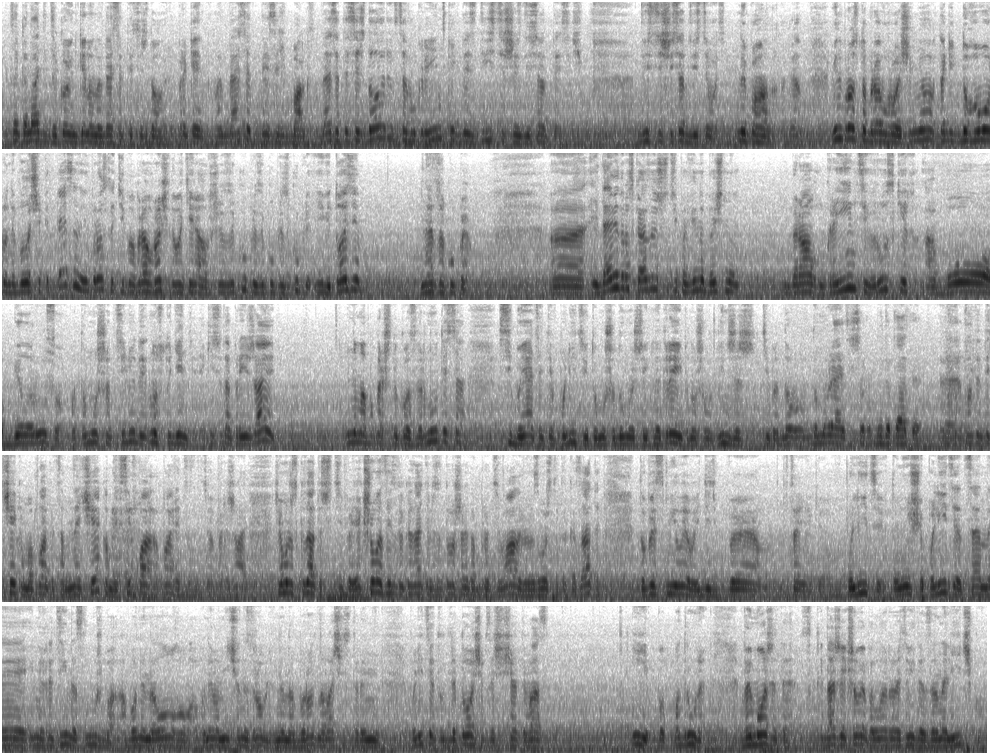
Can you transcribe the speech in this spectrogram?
Це канадець, якого він кинув на 10 тисяч доларів. Прикинь, на 10 тисяч баксів. 10 тисяч доларів це в українських десь 260 тисяч. 260-208. Непогано так. Да? Він просто брав гроші в нього, так як договору не було ще підписано, він просто типу, брав гроші до витіряв, що закуплю, закуплю, закуплю, і відтоді не закупив. Е, і Девід розказує, що типу, він обично брав українців, русських або білорусів, тому що ці люди, ну студентів, які сюди приїжджають, нема, по-перше, до кого звернутися. Всі бояться йти в поліцію, тому що думають, що їх накриють, тому що він же ж типу, домовляється, що буде плати, е, платити чеком, а платить сам не чеком, і всі па- паряться за цього, переживають. Що я можу сказати, що типу, якщо у вас є доказательства того, що ви там працювали, ви зможете доказати, то ви сміливо йдіть в, це, як в поліцію, тому що поліція це не імміграційна служба або не налогова, вони вам нічого не зроблять, вони наоборот на вашій стороні. Поліція тут для того, щоб захищати вас. І по- по-друге, ви можете, навіть якщо ви працюєте за налічку,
